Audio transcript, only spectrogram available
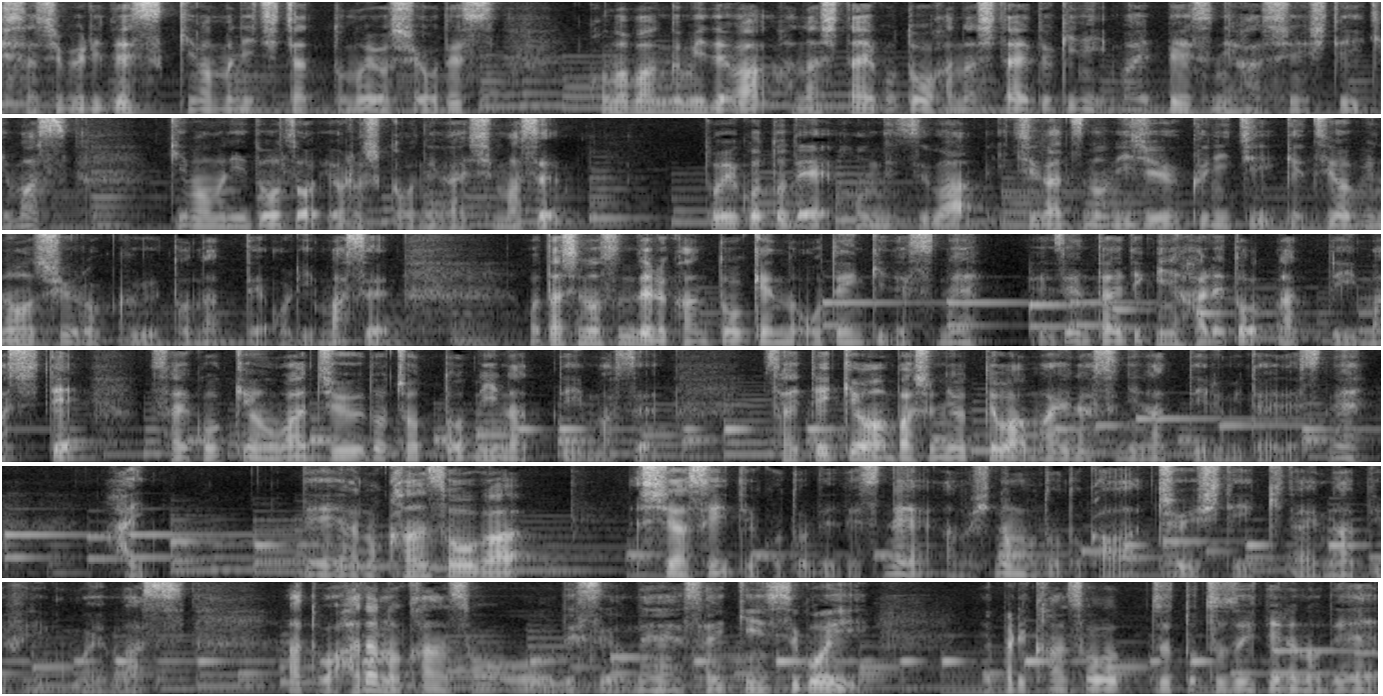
久しぶりです。気ままにちチャットのよしおです。この番組では話したいことを話したい時にマイペースに発信していきます。気ままにどうぞよろしくお願いします。ということで本日は1月の29日月曜日の収録となっております。私の住んでる関東圏のお天気ですね。全体的に晴れとなっていまして最高気温は10度ちょっとになっています。最低気温は場所によってはマイナスになっているみたいですね。はい。であの乾燥がしやすいということでですねあの火の元とかは注意していきたいなというふうに思います。あとは肌の乾燥ですよね。最近すごいやっぱり乾燥ずっと続いてるので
